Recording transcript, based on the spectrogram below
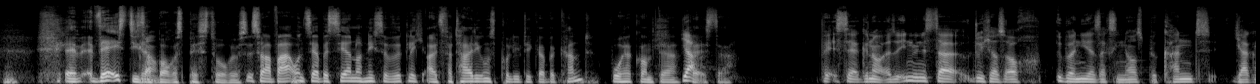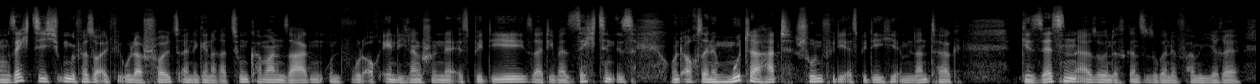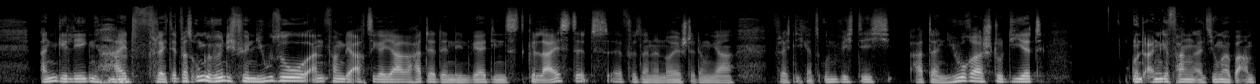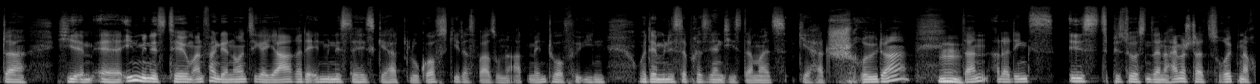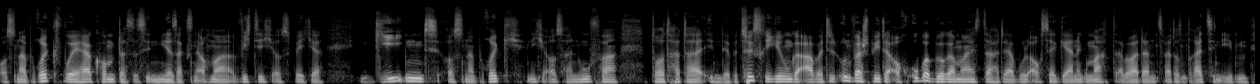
Äh, wer ist dieser genau. Boris Pistorius? War, war, uns ja bisher noch nicht so wirklich als Verteidigungspolitiker bekannt. Woher kommt der? Ja. Wer ist er? Wer ist der? Genau, also Innenminister durchaus auch über Niedersachsen hinaus bekannt. Jahrgang 60, ungefähr so alt wie Olaf Scholz, eine Generation kann man sagen und wohl auch ähnlich lang schon in der SPD, seitdem er 16 ist. Und auch seine Mutter hat schon für die SPD hier im Landtag gesessen, also das Ganze sogar eine familiäre Angelegenheit. Mhm. Vielleicht etwas ungewöhnlich für Juso. Anfang der 80er Jahre hat er denn den Wehrdienst geleistet. Äh, für seine neue Stellung ja vielleicht nicht ganz unwichtig. Hat dann Jura studiert und angefangen als junger Beamter hier im äh, Innenministerium Anfang der 90er Jahre. Der Innenminister hieß Gerhard Lugowski, das war so eine Art Mentor für ihn. Und der Ministerpräsident hieß damals Gerhard Schröder. Mhm. Dann allerdings ist Pistorius in seine Heimatstadt zurück nach Osnabrück, wo er herkommt. Das ist in Niedersachsen auch mal wichtig, aus welcher Gegend. Osnabrück, nicht aus Hannover. Dort hat er in der Bezirksregierung gearbeitet und war später auch Oberbürgermeister, hat er wohl auch sehr gerne gemacht, aber dann 2013 eben,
